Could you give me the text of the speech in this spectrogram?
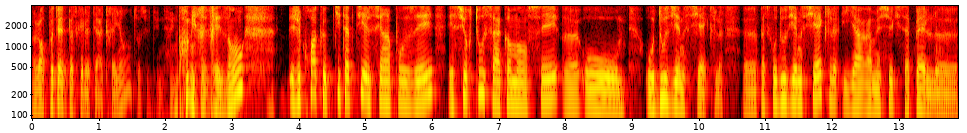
Alors peut-être parce qu'elle était attrayante, c'est une, une, première raison. Je crois que petit à petit elle s'est imposée et surtout ça a commencé euh, au, au XIIe siècle. Euh, parce qu'au XIIe siècle, il y a un monsieur qui s'appelle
